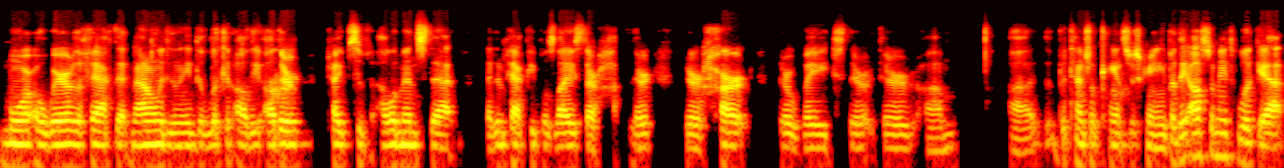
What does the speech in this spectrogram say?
more aware of the fact that not only do they need to look at all the other types of elements that, that impact people's lives, their their their heart, their weight, their their um, uh, potential cancer screening, but they also need to look at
